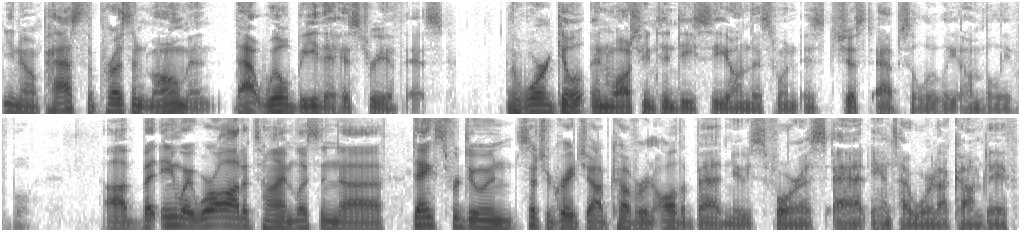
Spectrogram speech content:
you know past the present moment that will be the history of this. The war guilt in Washington D.C. on this one is just absolutely unbelievable. Uh, but anyway, we're all out of time. Listen, uh, thanks for doing such a great job covering all the bad news for us at antiwar.com, Dave.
